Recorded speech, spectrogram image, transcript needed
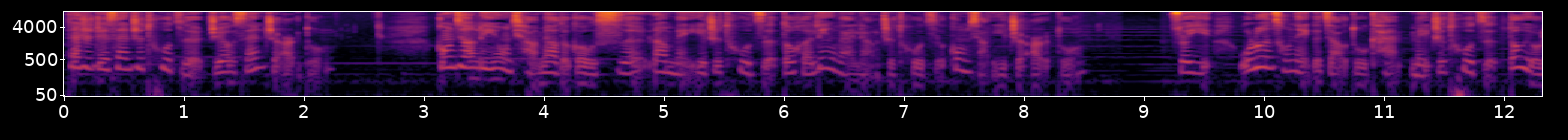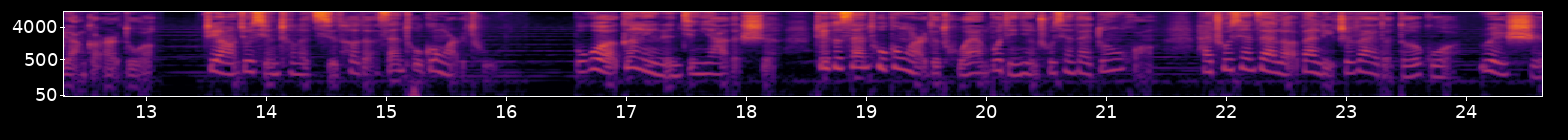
但是这三只兔子只有三只耳朵。工匠利用巧妙的构思，让每一只兔子都和另外两只兔子共享一只耳朵，所以无论从哪个角度看，每只兔子都有两个耳朵，这样就形成了奇特的三兔共耳图。不过，更令人惊讶的是，这个三兔共耳的图案不仅仅出现在敦煌，还出现在了万里之外的德国、瑞士、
